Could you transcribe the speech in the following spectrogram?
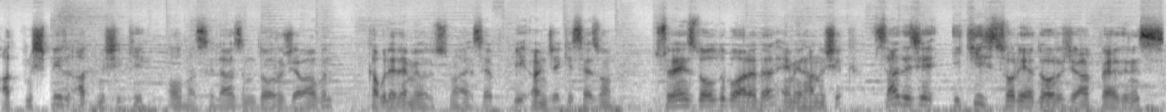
61-62 olması lazım doğru cevabın. Kabul edemiyoruz maalesef. Bir önceki sezon. Süreniz doldu bu arada Emirhan Işık. Sadece iki soruya doğru cevap verdiniz.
